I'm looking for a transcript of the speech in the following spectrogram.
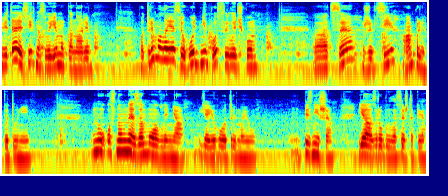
Вітаю всіх на своєму каналі. Отримала я сьогодні посилочку. Це живці ампельних петуній. Ну, основне замовлення, я його отримаю пізніше. Я зробила все ж таки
